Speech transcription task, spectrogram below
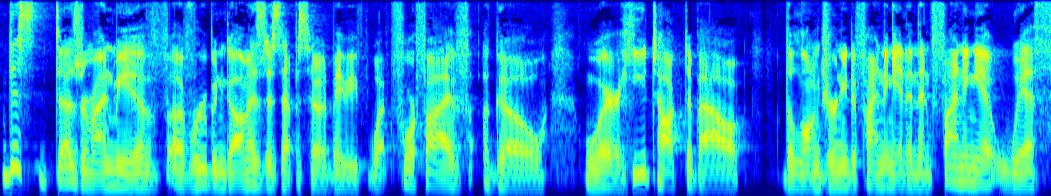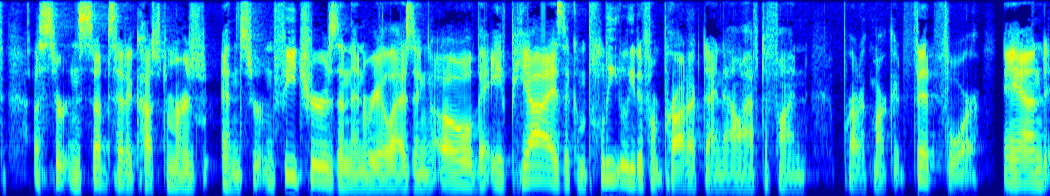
this does remind me of, of Ruben Gamez's episode, maybe what, four or five ago, where he talked about the long journey to finding it and then finding it with a certain subset of customers and certain features and then realizing oh the api is a completely different product i now have to find product market fit for. And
